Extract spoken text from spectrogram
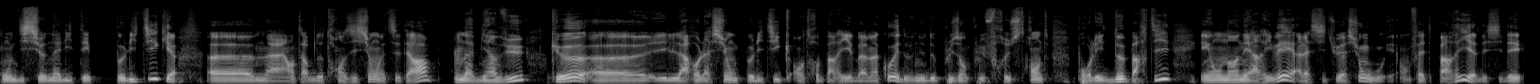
conditionnalité politique, euh, en termes de transition, etc on a bien vu que euh, la relation politique entre Paris et Bamako est devenue de plus en plus frustrante pour les deux parties et on en est arrivé à la situation où en fait Paris a décidé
